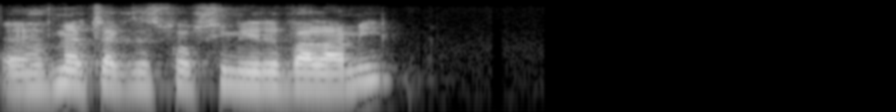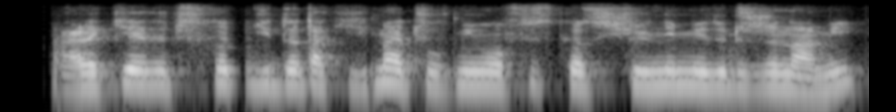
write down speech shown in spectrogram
w meczach ze słabszymi rywalami, ale kiedy przychodzi do takich meczów, mimo wszystko z silnymi drużynami,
